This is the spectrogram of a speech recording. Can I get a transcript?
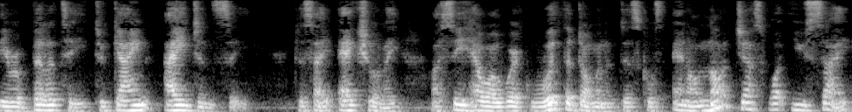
their ability to gain agency, to say, actually, I see how I work with the dominant discourse, and I'm not just what you say,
